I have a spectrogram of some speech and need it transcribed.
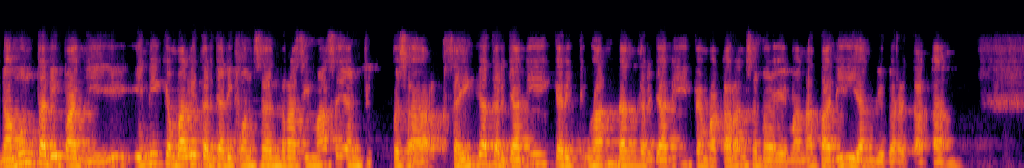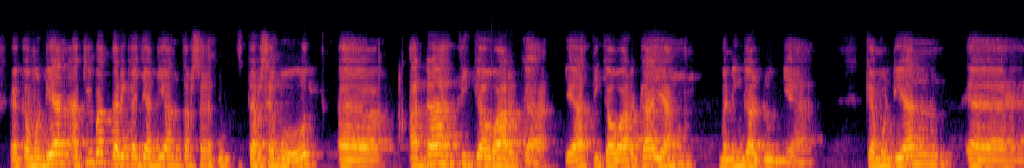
Namun tadi pagi ini kembali terjadi konsentrasi massa yang cukup besar sehingga terjadi kericuhan dan terjadi pembakaran sebagaimana tadi yang diberitakan. Eh, kemudian akibat dari kejadian tersebut, tersebut eh, ada tiga warga, ya tiga warga yang meninggal dunia. Kemudian eh,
